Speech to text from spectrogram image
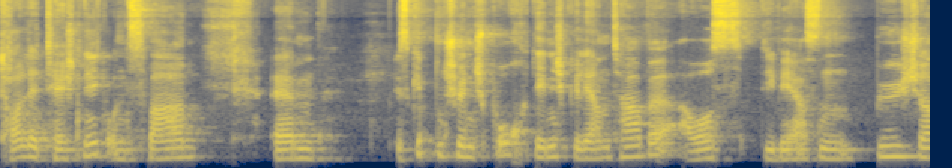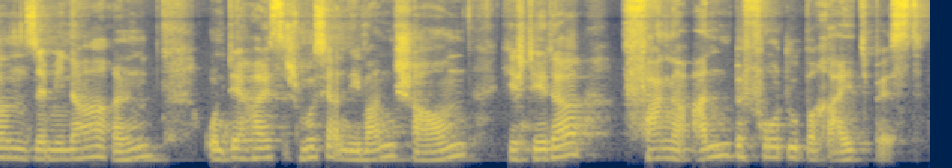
tolle Technik und zwar ähm, es gibt einen schönen Spruch, den ich gelernt habe aus diversen Büchern, Seminaren und der heißt, ich muss ja an die Wand schauen. Hier steht da, fange an, bevor du bereit bist.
